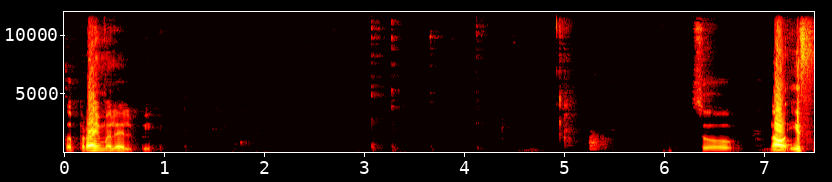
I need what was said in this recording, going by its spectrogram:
the primal LP. So, now if,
